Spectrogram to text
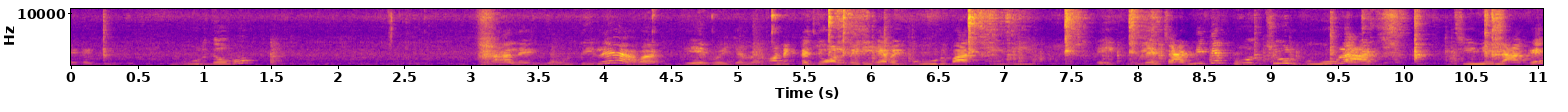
এটা কি? গুড় দেবো। তাহলে গুড় দিলে আবার এ হয়ে যাবে। অনেকটা জল বেরিয়ে যাবে গুড় বা চিনি। এই কুলের চাটনিতে প্রচুর গুড় আর চিনি লাগে।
